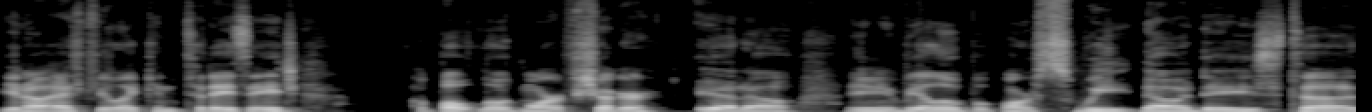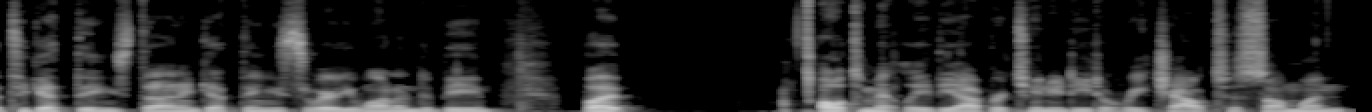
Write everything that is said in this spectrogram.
you know, I feel like in today's age, a boatload more of sugar, you know. You need to be a little bit more sweet nowadays to, to get things done and get things where you want them to be. But ultimately, the opportunity to reach out to someone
